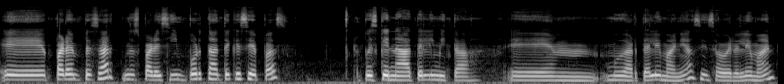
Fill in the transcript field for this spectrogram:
Eh, para empezar, nos parece importante que sepas pues que nada te limita Em, mudarte a Alemania sin saber alemán,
